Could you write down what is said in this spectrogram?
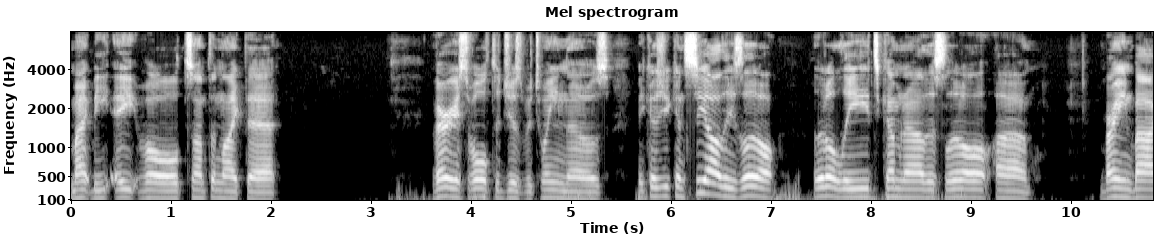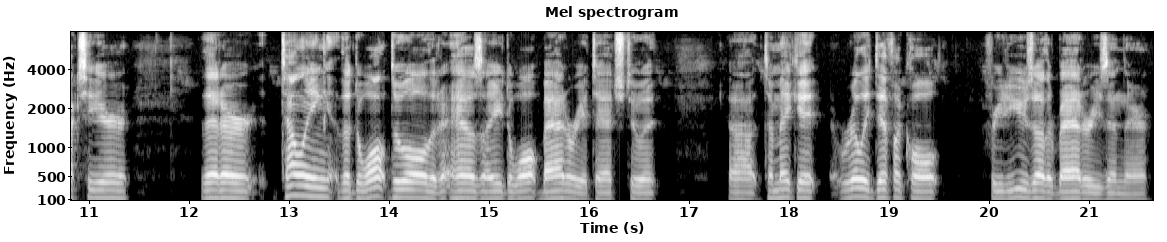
might be 8 volts, something like that. Various voltages between those, because you can see all these little little leads coming out of this little uh, brain box here that are telling the DeWalt Dual that it has a DeWalt battery attached to it uh, to make it really difficult for you to use other batteries in there.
